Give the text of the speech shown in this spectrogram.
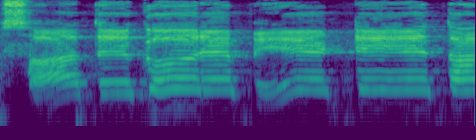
ਸਤ ਗੁਰ ਭੇਟੇ ਤਾਂ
